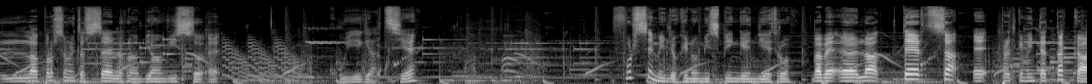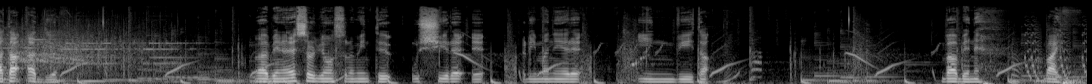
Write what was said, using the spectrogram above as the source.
La prossima unità stella come abbiamo visto è Qui, grazie Forse è meglio che non mi spinga indietro Vabbè, eh, la terza è praticamente attaccata Addio Va bene, adesso dobbiamo solamente uscire e rimanere in vita Va bene, vai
